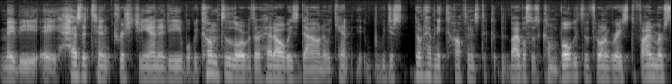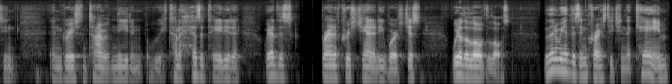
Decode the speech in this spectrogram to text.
maybe a hesitant Christianity where we come to the Lord with our head always down and we can't, we just don't have any confidence. To, the Bible says, come boldly to the throne of grace to find mercy and, and grace in time of need. And we kind of hesitated and we had this brand of Christianity where it's just, we are the low of the lows. But then we had this in Christ teaching that came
